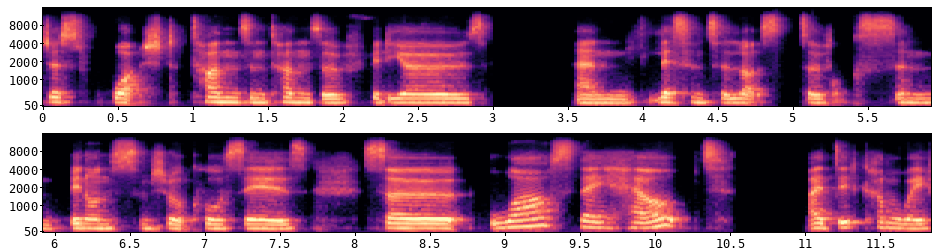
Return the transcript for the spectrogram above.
just watched tons and tons of videos and listened to lots of books and been on some short courses. So, whilst they helped, I did come away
